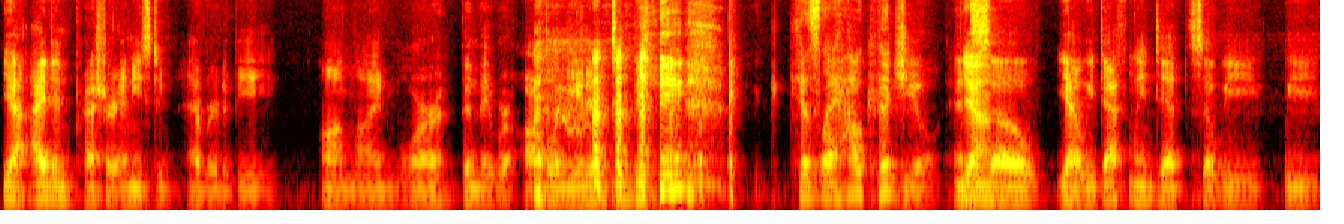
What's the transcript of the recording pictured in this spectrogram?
yeah, I didn't pressure any student ever to be online more than they were obligated to be. Cause like how could you? And Yeah. so yeah, we definitely dipped. So we we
